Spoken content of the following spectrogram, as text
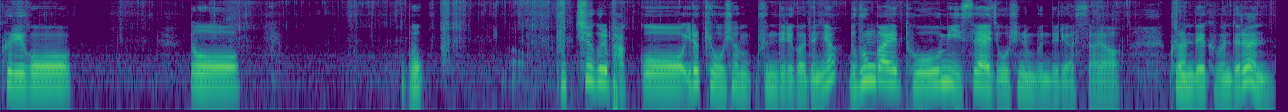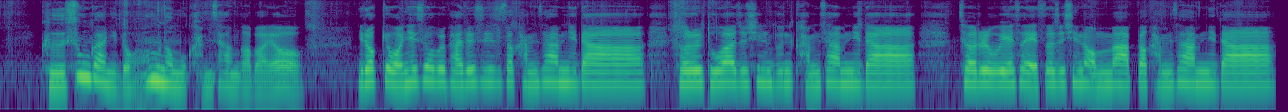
그리고 또 목 부축을 받고 이렇게 오신 분들이거든요. 누군가의 도움이 있어야지 오시는 분들이었어요. 그런데 그분들은 그 순간이 너무너무 감사한가 봐요. 이렇게 원예 수업을 받을 수 있어서 감사합니다. 저를 도와주신 분 감사합니다. 저를 위해서 애써주시는 엄마 아빠 감사합니다.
